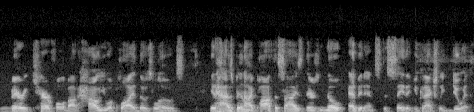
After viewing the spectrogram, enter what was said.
very careful about how you applied those loads. It has been hypothesized. There's no evidence to say that you can actually do it.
